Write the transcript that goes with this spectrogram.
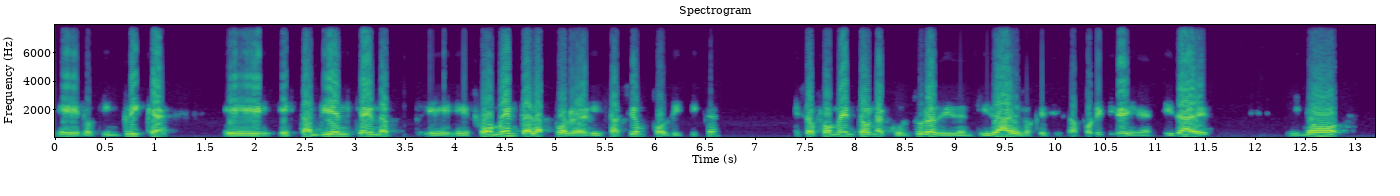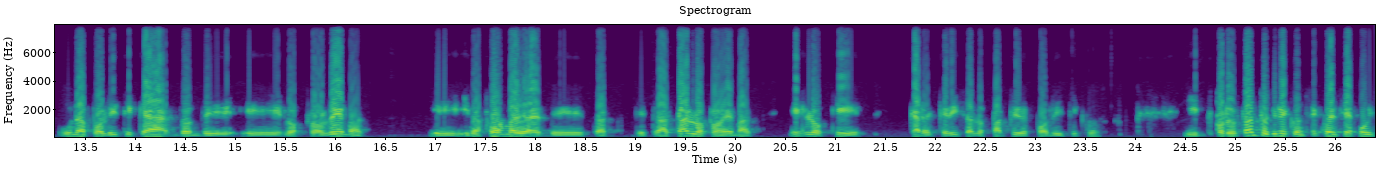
eh, lo que implica es también que hay una fomenta la polarización política eso fomenta una cultura de identidades, lo que es una política de identidades, y no una política donde eh, los problemas eh, y la forma de, tratar los problemas es lo que caracteriza a los partidos políticos y por lo tanto tiene consecuencias muy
